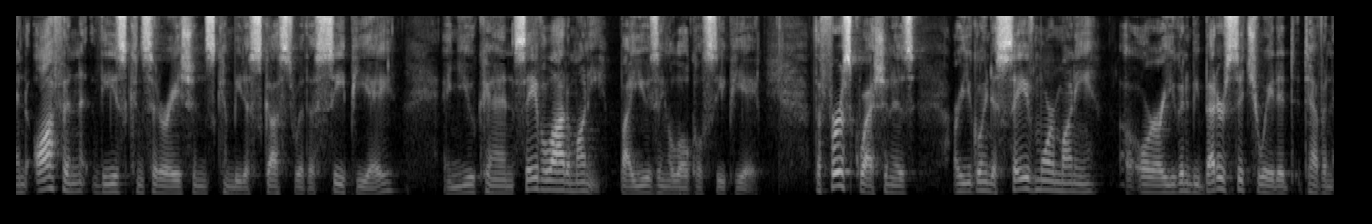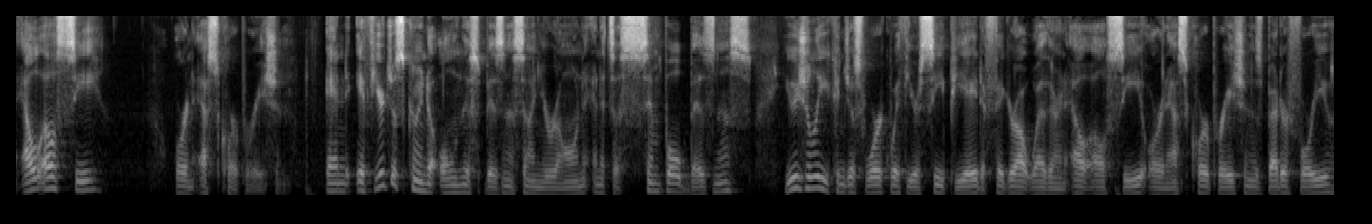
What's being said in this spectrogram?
and often these considerations can be discussed with a CPA, and you can save a lot of money by using a local CPA. The first question is Are you going to save more money, uh, or are you going to be better situated to have an LLC or an S corporation? And if you're just going to own this business on your own and it's a simple business, usually you can just work with your CPA to figure out whether an LLC or an S corporation is better for you.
